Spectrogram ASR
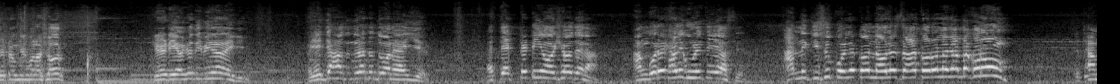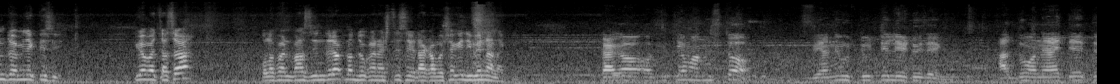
এ টঙ্গি বলা সর। টেটি ঔষধ দিবি না নাকি? এই যে হাত ধরে দোয়ানে আইয়ের এত একটা টি ঔষধ দে না। আঙ্গুরে খালি ঘুরেতেই আছে। আর নি কিছু কইলে কর না হলে যা করো লাগে আমরা করুম। থাম তো আমি দেখতেছি। কি ব্যাপার চাচা? পোলাফান পাঁচ দিন ধরে আপনার দোকানে আসতেছে টাকা পয়সা কি দিবেন না নাকি? টাকা অসুখিয়া মানুষ তো বিয়ানে উঠতে উঠতে লেট হয়ে যায় আর দোকানে আইতে আইতে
